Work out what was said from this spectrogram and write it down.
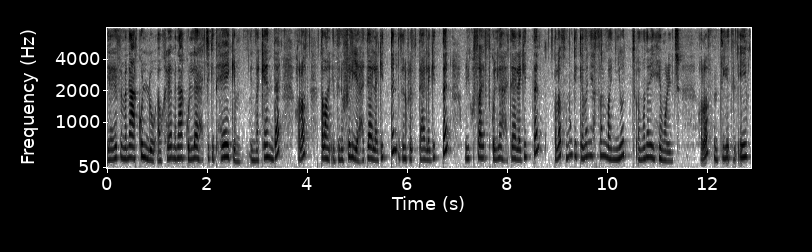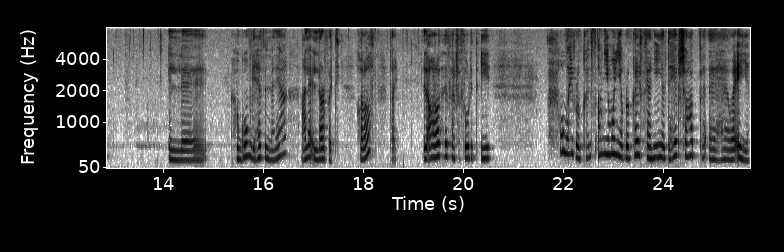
جهاز المناعة كله أو خلايا المناعة كلها هتيجي تهاجم المكان ده خلاص؟ طبعا ال eosinophilia هتعلى جدا ال eosinophils هتعلى جدا وال leukocytes كلها هتعلى جدا خلاص؟ ممكن كمان يحصل minute pulmonary hemorrhage خلاص؟ نتيجة الايه هجوم جهاز المناعة على ال larva دي خلاص؟ طيب الأعراض هتظهر في صورة إيه؟ والله bronchitis أو pneumonia bronchitis يعني إيه؟ التهاب شعب هوائية.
